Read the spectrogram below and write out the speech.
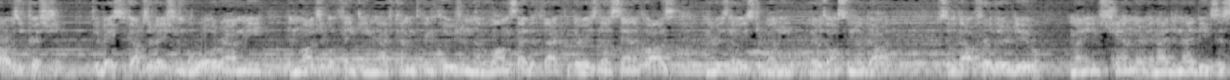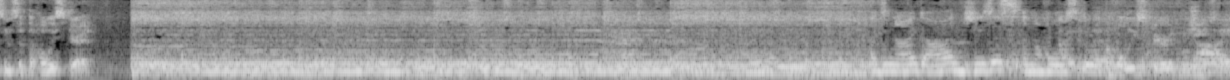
I was a Christian. Through basic observation of the world around me and logical thinking, I've come to the conclusion that alongside the fact that there is no Santa Claus and there is no Easter Bunny, there is also no God. So without further ado, my name's Chandler, and I deny the existence of the Holy Spirit. I deny God, Jesus, and the Holy I deny Spirit. the Holy Spirit and Jesus. I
